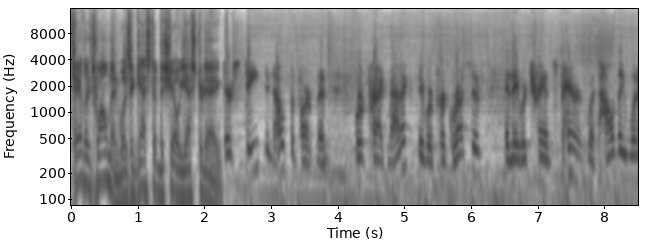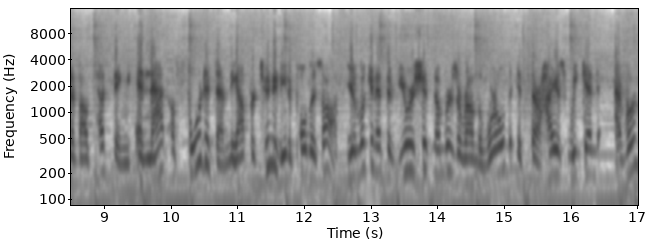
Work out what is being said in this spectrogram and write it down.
Taylor Twellman was a guest of the show yesterday. Their state and health department were pragmatic, they were progressive, and they were transparent with how they went about testing, and that afforded them the opportunity to pull this off. You're looking at the viewership numbers around the world, it's their highest weekend ever,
